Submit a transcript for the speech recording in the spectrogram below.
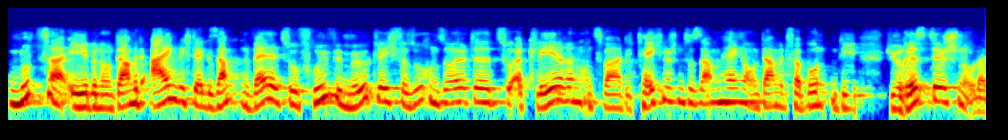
Nutzerebene und damit eigentlich der gesamten Welt so früh wie möglich versuchen sollte zu erklären, und zwar die technischen Zusammenhänge und damit verbunden die juristischen oder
